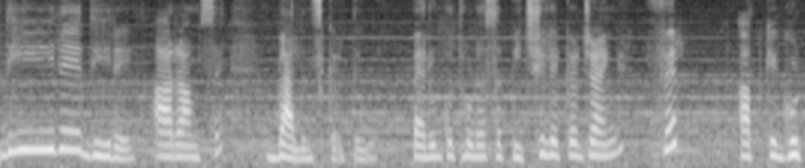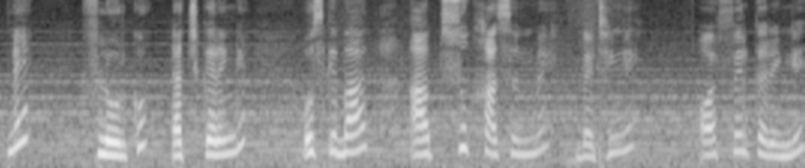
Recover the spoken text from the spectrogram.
धीरे धीरे, आराम से बैलेंस करते हुए. पैरों को थोड़ा सा पीछे लेकर जाएँगे. फिर आपके घुटने फ्लोर को टच करेंगे. उसके बाद आप सुख आसन में बैठेंगे और फिर करेंगे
